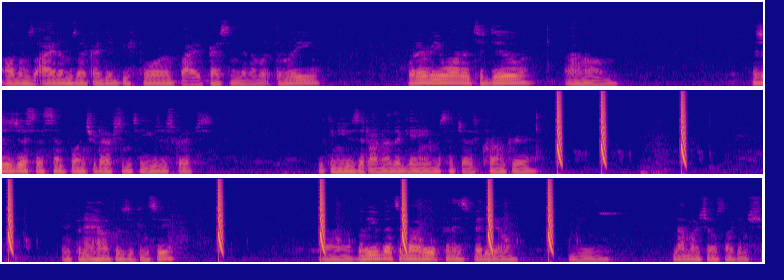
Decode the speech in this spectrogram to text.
all those items like I did before by pressing the number 3. Whatever you wanted to do, um, this is just a simple introduction to user scripts. You can use it on other games such as Krunker. Infinite health as you can see. Uh, I believe that's about it for this video. I mean, not much else I can show.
